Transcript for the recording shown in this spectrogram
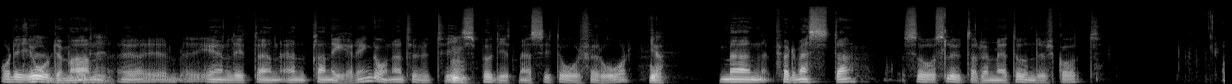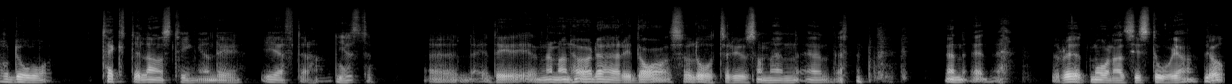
Och det gjorde man eh, enligt en, en planering då naturligtvis budgetmässigt år för år. Ja. Men för det mesta så slutade det med ett underskott. Och då täckte landstingen det i efterhand. Just det. Eh, det, när man hör det här idag så låter det ju som en, en, en, en röd månadshistoria. Ja,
